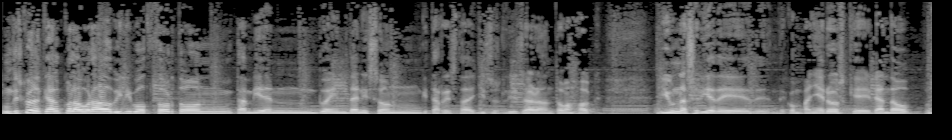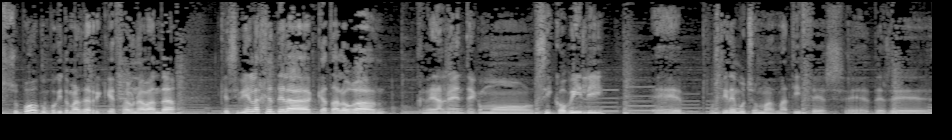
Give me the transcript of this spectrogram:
un disco en el que han colaborado Billy Bob Thornton, también Dwayne Dennison, guitarrista de Jesus Lizard and Tomahawk, y una serie de, compañeros que le han dado, pues, supongo que un poquito más de riqueza a una banda que si bien la gente la cataloga generalmente como psicobilly, eh, pues tiene muchos más matices, eh, desde,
